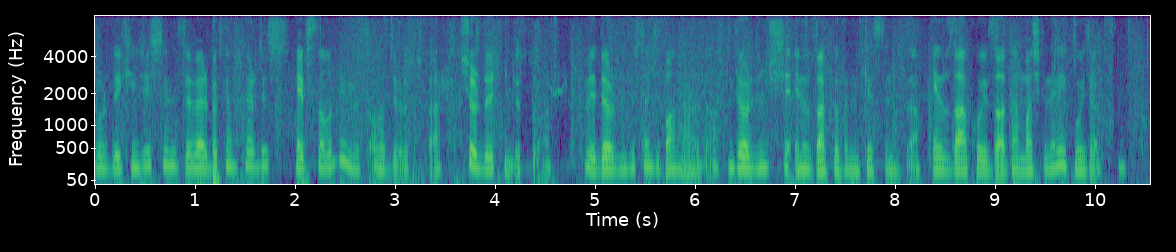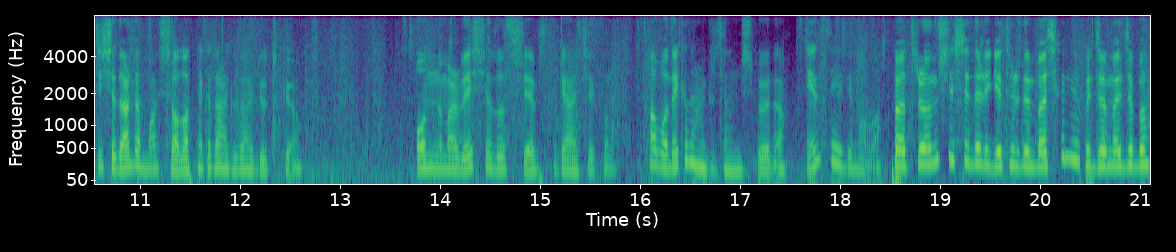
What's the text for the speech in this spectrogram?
burada. ikinci şişemiz de ver bakalım kardeş. Hepsini alabilir miyiz? Alabiliyoruz süper. Şurada üçüncüsü var. Ve dördüncüsü acaba nerede? Dördüncü şişe en uzakta kesinlikle. En uzağa koy zaten. Başka nereye koyacaksın? Şişeler de maşallah ne kadar güzel gözüküyor. 10 numara 5 yıldız şişe hepsi gerçekten. Hava ne kadar güzelmiş böyle. En sevdiğim hava. Patron şişeleri getirdim. Başka ne yapacağım acaba?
